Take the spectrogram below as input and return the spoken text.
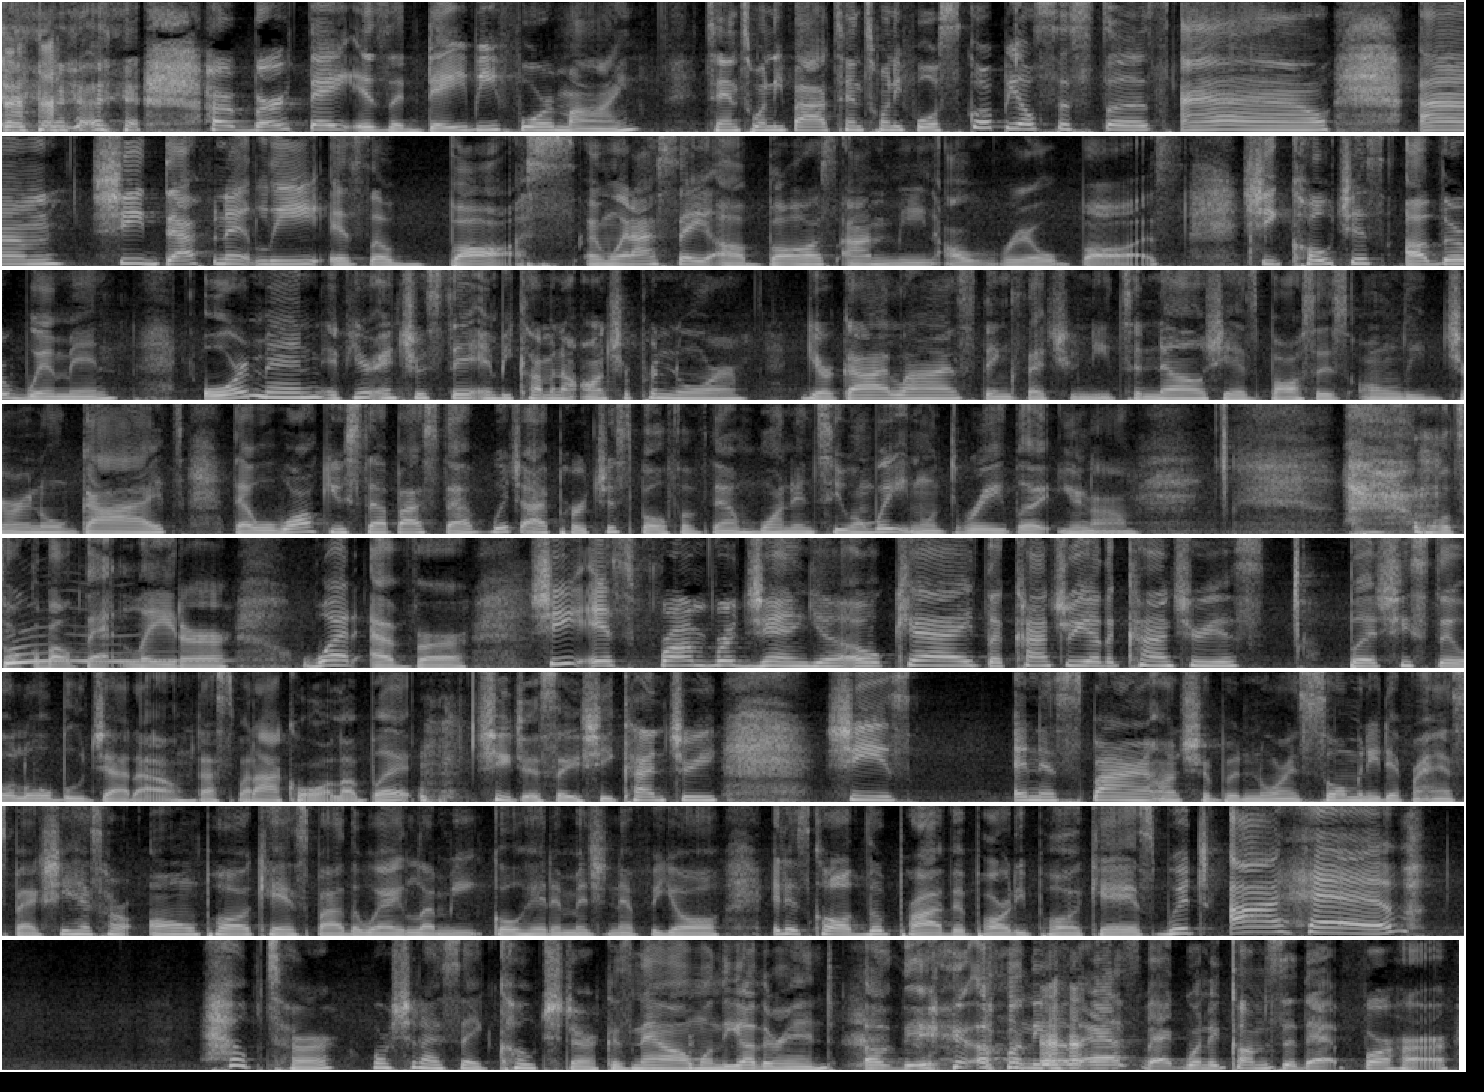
Her birthday is a day before mine. 1025, 1024. Scorpio sisters. Ow. Um, she definitely is a boss. And when I say a boss, I mean a real boss. She coaches other women or men if you're interested in becoming an entrepreneur your guidelines, things that you need to know. She has bosses only journal guides that will walk you step by step, which I purchased both of them, one and two. I'm waiting on three, but you know. We'll talk about that later. Whatever. She is from Virginia, okay? The country of the countries. But she's still a little bougetto. That's what I call her. But she just say she country. She's an inspiring entrepreneur in so many different aspects. She has her own podcast, by the way. Let me go ahead and mention that for y'all. It is called The Private Party Podcast, which I have helped her, or should I say coached her, because now I'm on the other end of the on the other aspect when it comes to that for her.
